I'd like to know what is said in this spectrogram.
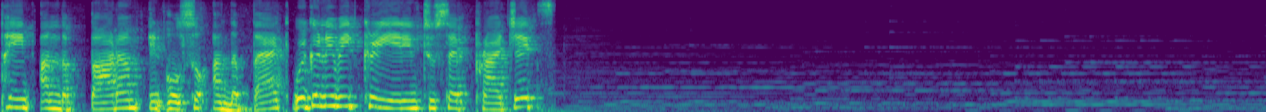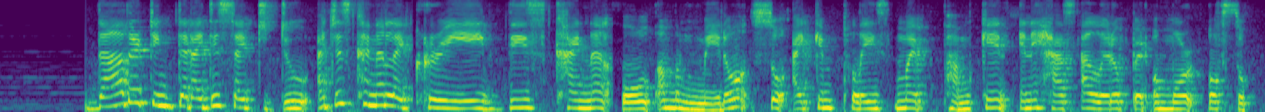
paint on the bottom and also on the back. We're going to be creating two side projects the other thing that I decide to do, I just kind of like create this kind of hole on the middle so I can place my pumpkin and it has a little bit of more of support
